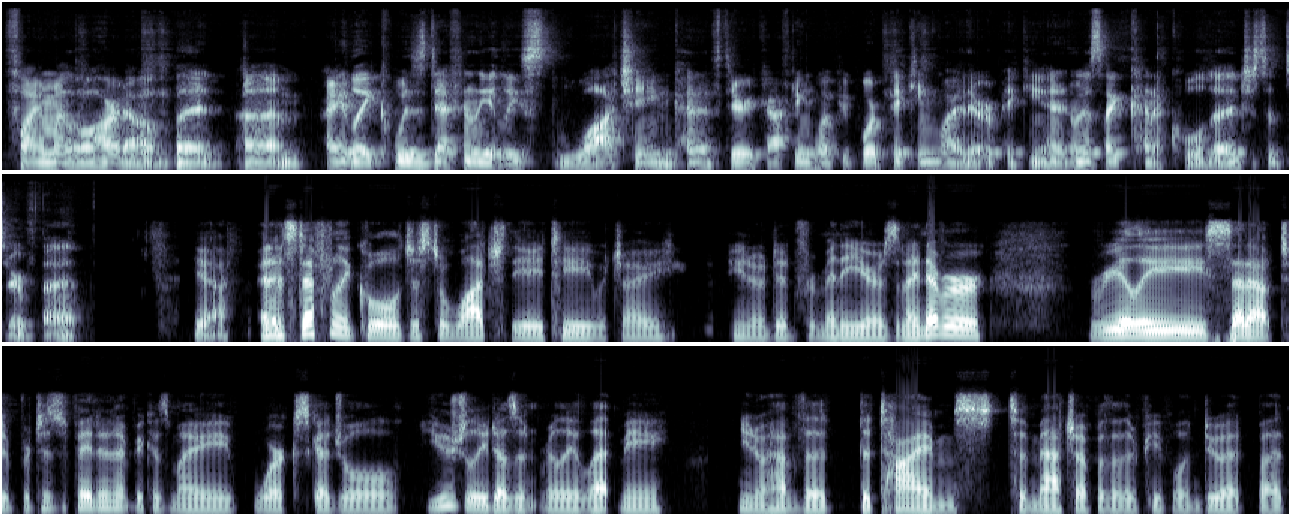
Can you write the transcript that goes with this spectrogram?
flying my little heart out. But um, I like was definitely at least watching kind of theory crafting what people were picking, why they were picking it. It was like kind of cool to just observe that. Yeah, and it's definitely cool just to watch the AT, which I, you know, did for many years, and I never really set out to participate in it because my work schedule usually doesn't really let me, you know, have the the times to match up with other people and do it. But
